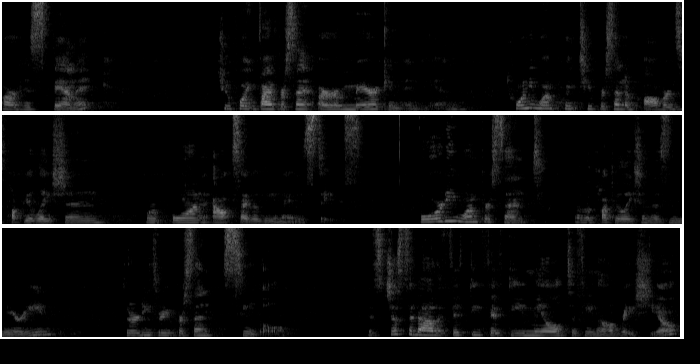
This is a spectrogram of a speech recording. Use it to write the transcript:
are Hispanic, 2.5% are American Indian. 21.2% of Auburn's population were born outside of the United States. 41% of the population is married, 33% single. It's just about a 50 50 male to female ratio.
